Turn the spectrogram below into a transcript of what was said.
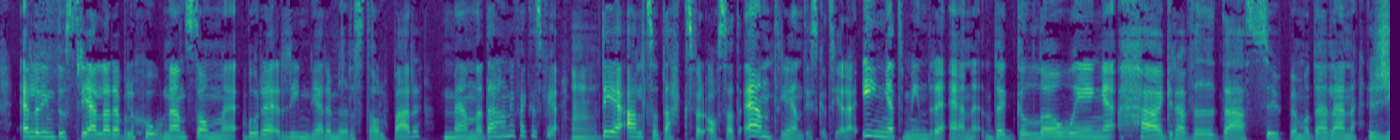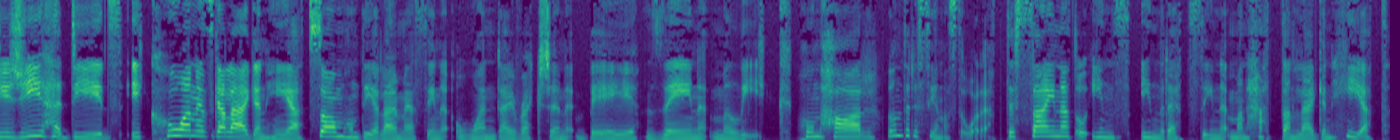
Eller industriella revolutionen som vore rimligare milstolpar. Men där har ni faktiskt fel. Det är alltså dags för oss att äntligen diskutera inget mindre än the glowing, höggravida supermodellen Gigi Hadids ikoniska lägenhet som hon delar med sin One Direction Bay Zayn Malik. Hon har under det senaste året designat och inrett sin Manhattan-lägenhet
